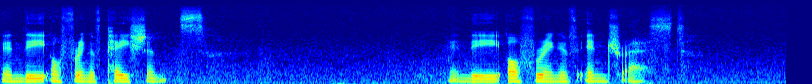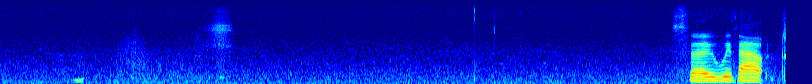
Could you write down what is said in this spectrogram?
In the offering of patience. In the offering of interest So, without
